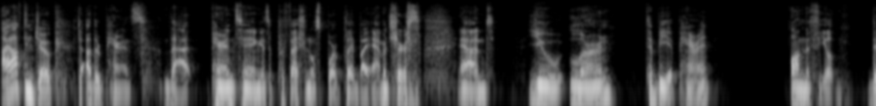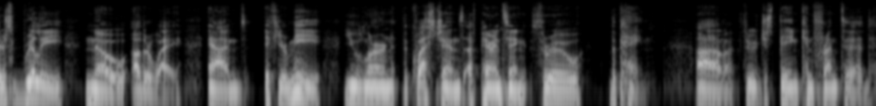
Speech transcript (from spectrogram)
I often joke to other parents that parenting is a professional sport played by amateurs, and you learn to be a parent on the field. There's really no other way. And if you're me, you learn the questions of parenting through the pain, um, through just being confronted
